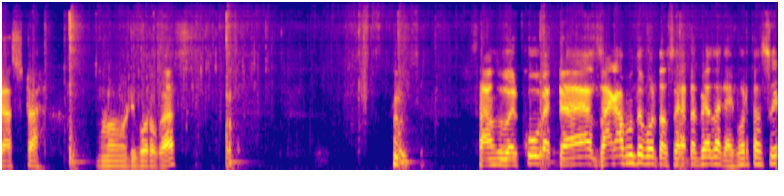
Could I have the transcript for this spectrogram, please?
গাছটা মোটামুটি বড় গাছ। শামসু ভাই খুব একটা জায়গা মধ্যে পড়তেছে, একটা বেজা বেজাগায় পড়তেছে।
